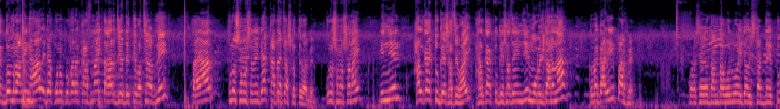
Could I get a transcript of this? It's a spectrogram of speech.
একদম রানিং হাল এটা কোনো প্রকারের কাজ নাই তার যে দেখতে পাচ্ছেন আপনি টায়ার কোনো সমস্যা নেই এটা কাদায় চাষ করতে পারবেন। কোনো সমস্যা নাই। ইঞ্জিন হালকা একটু গ্যাস আছে ভাই হালকা একটু গ্যাস আছে ইঞ্জিন মোবিল টানে না। তবে গাড়ি পারফেক্ট দামটা বলব এটাও স্টার্ট দেয় একটু।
